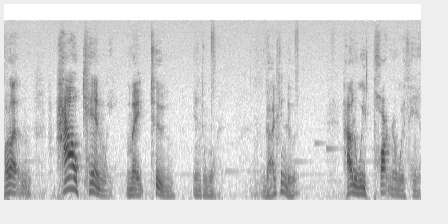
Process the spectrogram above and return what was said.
well, how can we make two into one? God can do it. How do we partner with Him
